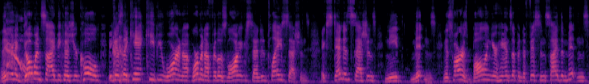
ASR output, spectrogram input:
And then you're going to go inside because you're cold because they can't keep you warm enough, warm enough for those long extended play sessions. Extended sessions need mittens. And as far as balling your hands up into fists inside the mittens,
